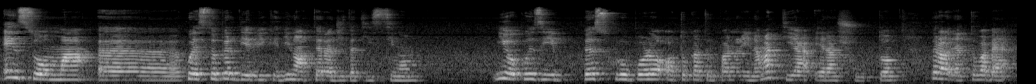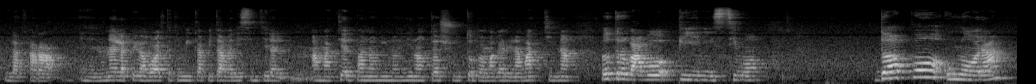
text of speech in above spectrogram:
E insomma eh, questo per dirvi che di notte era agitatissimo. Io così per scrupolo ho toccato il pannolino a Mattia era asciutto però ho detto vabbè la farà. Eh, non è la prima volta che mi capitava di sentire a Mattia il pannolino di notte asciutto poi magari la mattina lo trovavo pienissimo. Dopo un'ora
